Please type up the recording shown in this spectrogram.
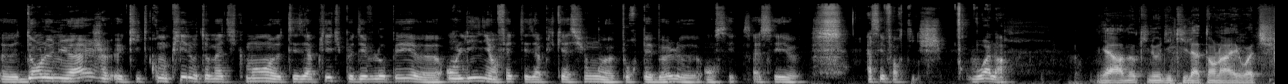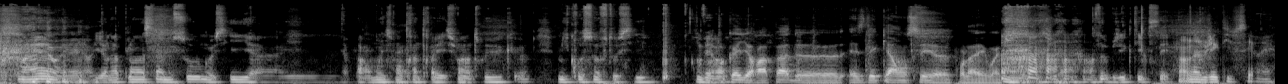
dans le nuage qui te compile automatiquement tes applis. Tu peux développer en ligne en fait tes applications pour Pebble en C. C'est assez, euh, assez fortiche. Voilà. Il y a Arnaud qui nous dit qu'il attend la iWatch. Ouais, ouais. Il y en a plein. Samsung aussi. et apparemment, ils sont en train de travailler sur un truc. Microsoft aussi. On En verra. tout cas, il y aura pas de SDK en C euh, pour la iWatch. Un objectif, c'est. Un objectif, c'est vrai.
